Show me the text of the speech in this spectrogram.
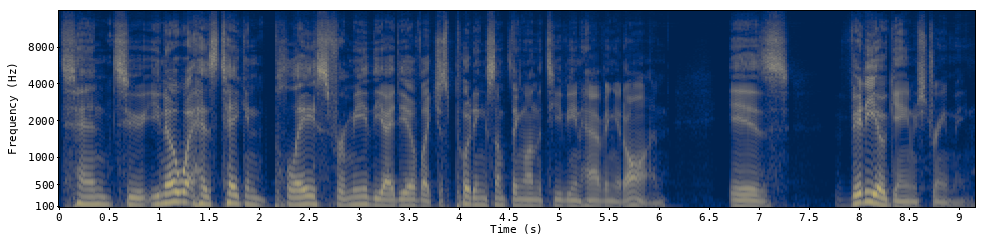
tend to you know what has taken place for me the idea of like just putting something on the TV and having it on is video game streaming.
